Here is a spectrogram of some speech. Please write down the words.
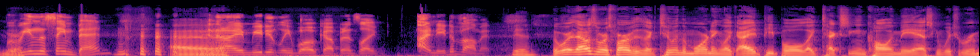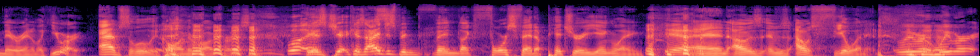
Were Yeah. we in the same bed? Uh, And then I immediately woke up, and it's like, I need to vomit. Yeah. The wor- that was the worst part of it. Is like two in the morning. Like I had people like texting and calling me asking which room they were in. I'm like, you are absolutely calling the wrong person. well, Because because I just been been like force fed a pitcher of Yuengling, yeah, and I was it was I was feeling it. we were we were.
